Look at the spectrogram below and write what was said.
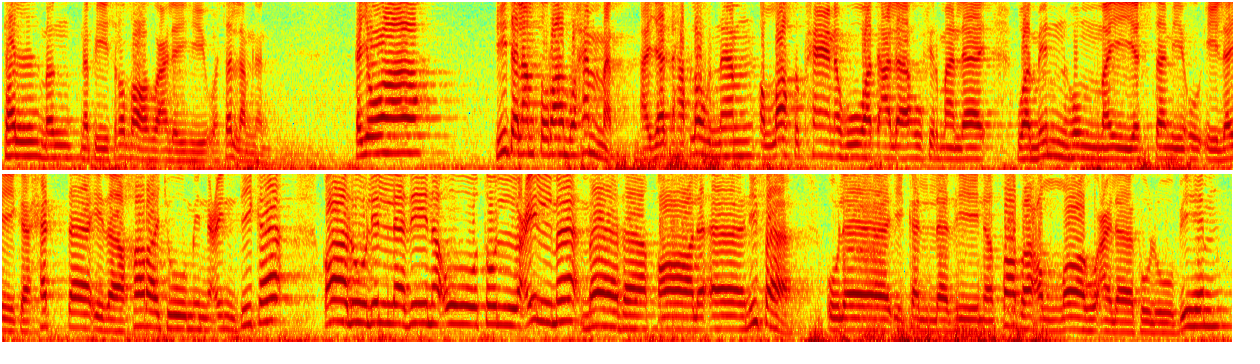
Tal mừng Nabi sallallahu alaihi wasallam nan Kaya di dalam surah Muhammad ayat 26 Allah Subhanahu wa taala firman la wa minhum may yastami'u ilayka hatta idza kharaju min 'indika qalu lil ladzina utul 'ilma madza qala anifa ulaika alladzina taba'a Allahu 'ala qulubihim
